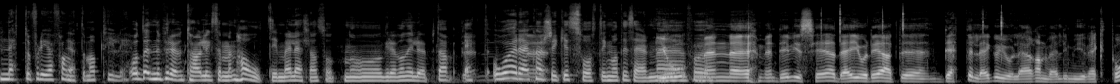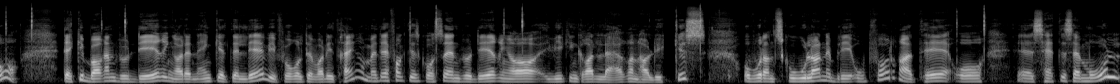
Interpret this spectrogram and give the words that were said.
nettopp fordi vi har fanget dem opp tidlig. Og denne prøven tar liksom en halvtime eller et eller annet sånt noe, Grøvan, i løpet av ett år. er kanskje ikke så stigmatiserende? Jo, for... men, eh, men, det vi ser, det er jo det at eh, dette legger jo læreren veldig mye vekt på. Det er ikke bare en vurdering av den enkelte elev i forhold til hva de trenger, men det er faktisk også en vurdering av i hvilken grad læreren har lykkes, og hvordan skolene blir oppfordra til å eh, sette seg mål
